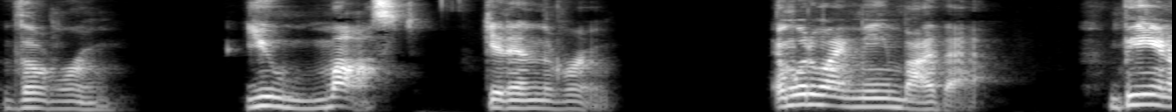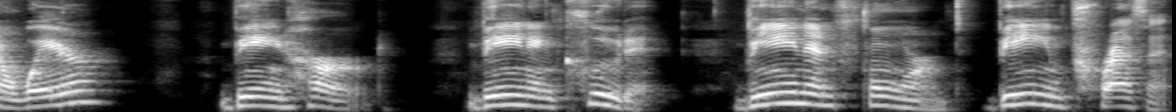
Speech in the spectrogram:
the room. You must get in the room. And what do I mean by that? Being aware, being heard, being included, being informed, being present.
